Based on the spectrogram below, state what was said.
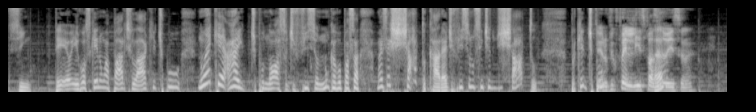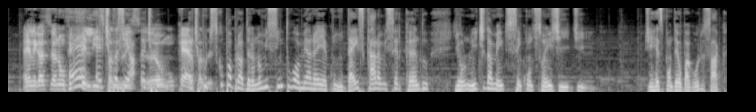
sim. Eu enrosquei numa parte lá que, tipo, não é que, ai, tipo, nossa, difícil, eu nunca vou passar. Mas é chato, cara. É difícil no sentido de chato. Porque, tipo. Eu não fico feliz fazendo Hã? isso, né? É um negócio eu não fico É, feliz é tipo fazendo assim, isso. é tipo- eu não quero é tipo, fazer. desculpa, brother, eu não me sinto o Homem-Aranha com 10 caras me cercando e eu nitidamente sem condições de, de, de responder o bagulho, saca?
